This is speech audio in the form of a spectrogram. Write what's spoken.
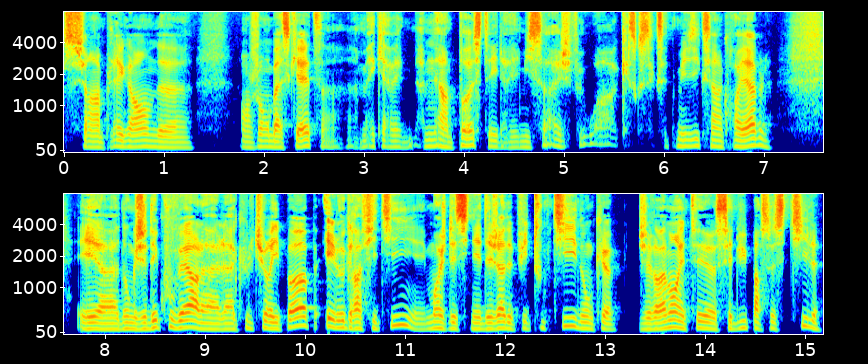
sur un playground euh, en jouant au basket. Un mec avait amené un poste et il avait mis ça et j'ai fait waouh, qu'est-ce que c'est que cette musique, c'est incroyable. Et donc j'ai découvert la, culture hip-hop et le graffiti. Et moi, je dessinais déjà depuis tout petit, donc j'ai vraiment été séduit par ce style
